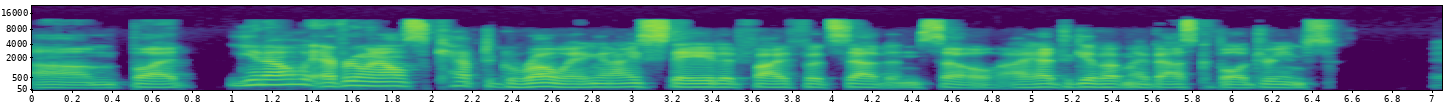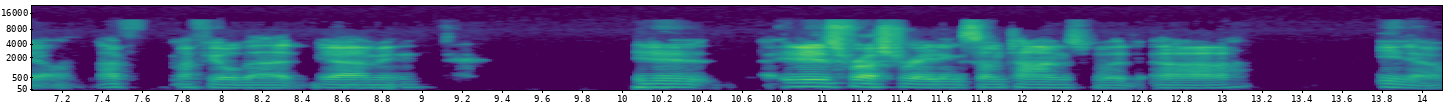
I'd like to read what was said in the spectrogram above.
Um, but you know, everyone else kept growing, and I stayed at five foot seven, so I had to give up my basketball dreams. Yeah, I, I feel that. Yeah, I mean, it is it is frustrating sometimes, but uh, you know,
